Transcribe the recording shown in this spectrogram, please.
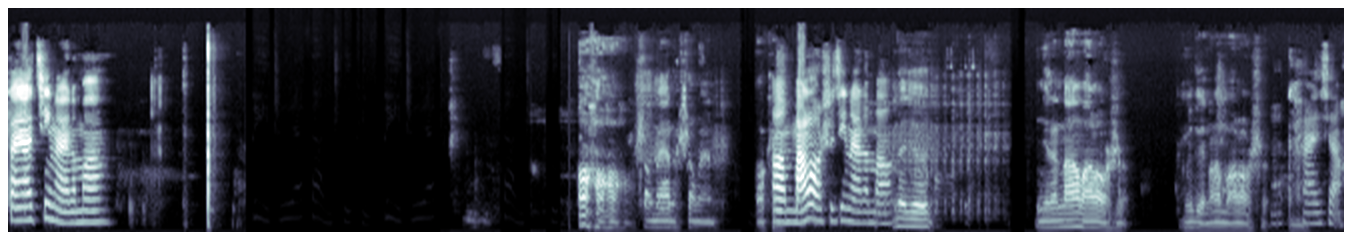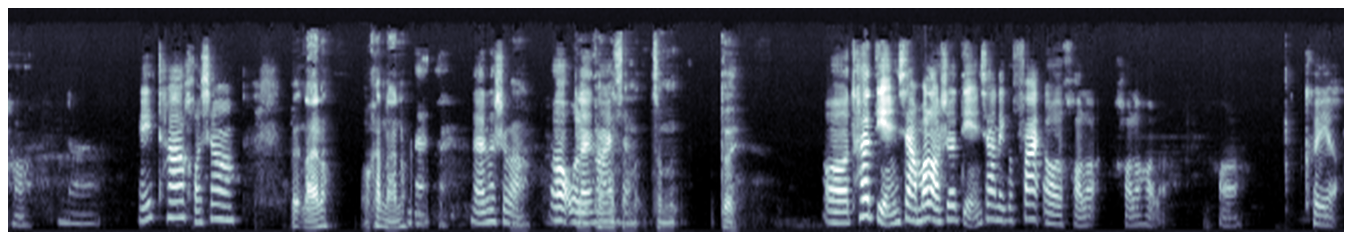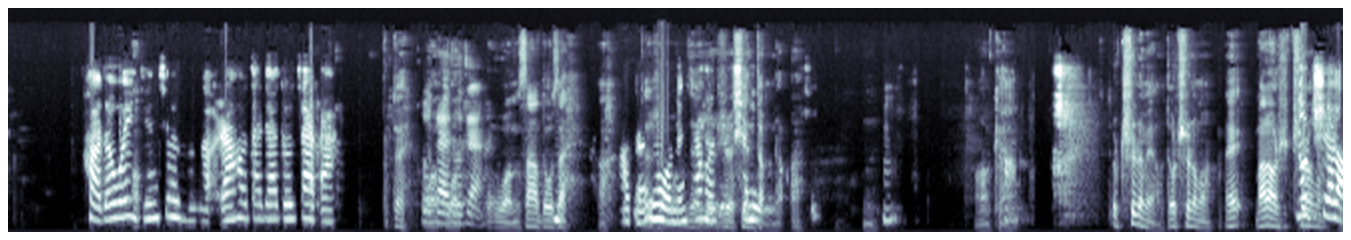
大家进来了吗？哦，好好好，上麦了，上麦了。OK，啊，马老师进来了吗？那就你来拉马老师，你得拉马老师。来看一下哈，那哎，他好像哎来了，我看来了，来来了是吧？哦，我来拿一下。看怎么怎么对，哦，他点一下，马老师要点一下那个发。哦，好了，好了，好了，好了，可以了。好的，我已经进来了，然后大家都在吧？对，都在都在我们仨都在啊。好的，因为我们待会儿这得吃那个先等着啊。嗯嗯，OK，好都吃了没有？都吃了吗？哎，马老师吃了吗？都吃了，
